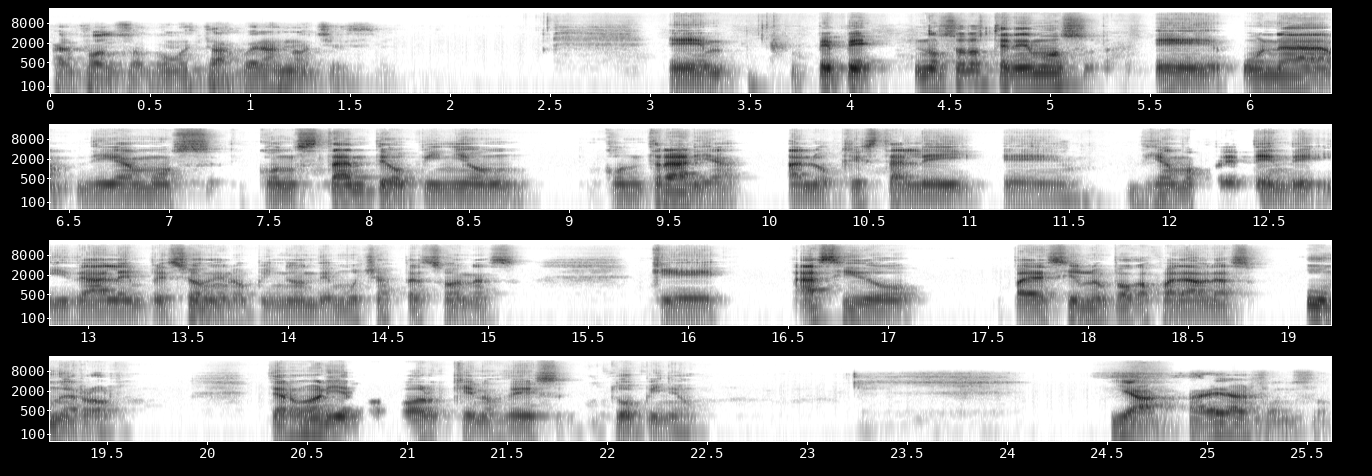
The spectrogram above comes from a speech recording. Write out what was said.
Alfonso, ¿cómo estás? Buenas noches. Eh, Pepe, nosotros tenemos eh, una, digamos, constante opinión contraria a lo que esta ley digamos, pretende y da la impresión, en opinión de muchas personas, que ha sido, para decirlo en pocas palabras, un error. Te rogaría, por favor, que nos des tu opinión. Ya, a ver, Alfonso,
